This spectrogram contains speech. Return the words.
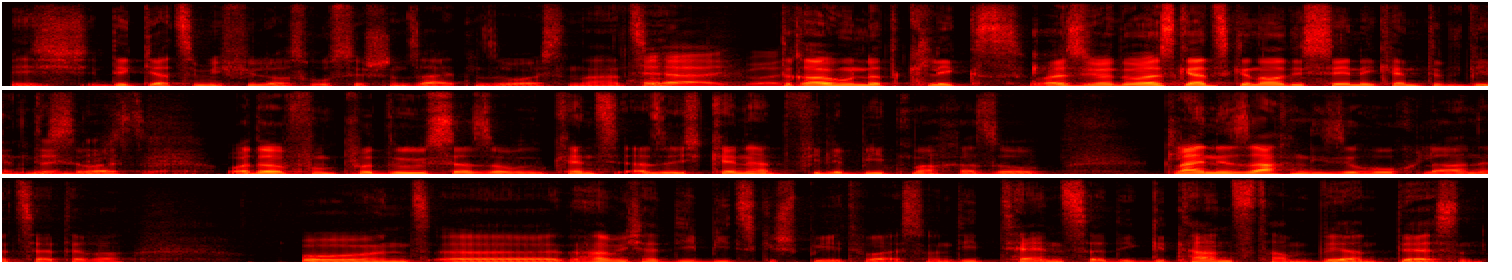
ich dick ja ziemlich viel aus russischen Seiten, so, weißt du, und dann hat so Ja, ich weiß. 300 Klicks, weißt du, du weißt ganz genau, die Szene kennt den Beat Kennt nicht, so, weißt du. Oder vom Producer, so, du kennst, also ich kenne halt viele Beatmacher, so kleine Sachen, die sie hochladen, etc. Und äh, dann habe ich halt die Beats gespielt, weißt du, und die Tänzer, die getanzt haben währenddessen,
